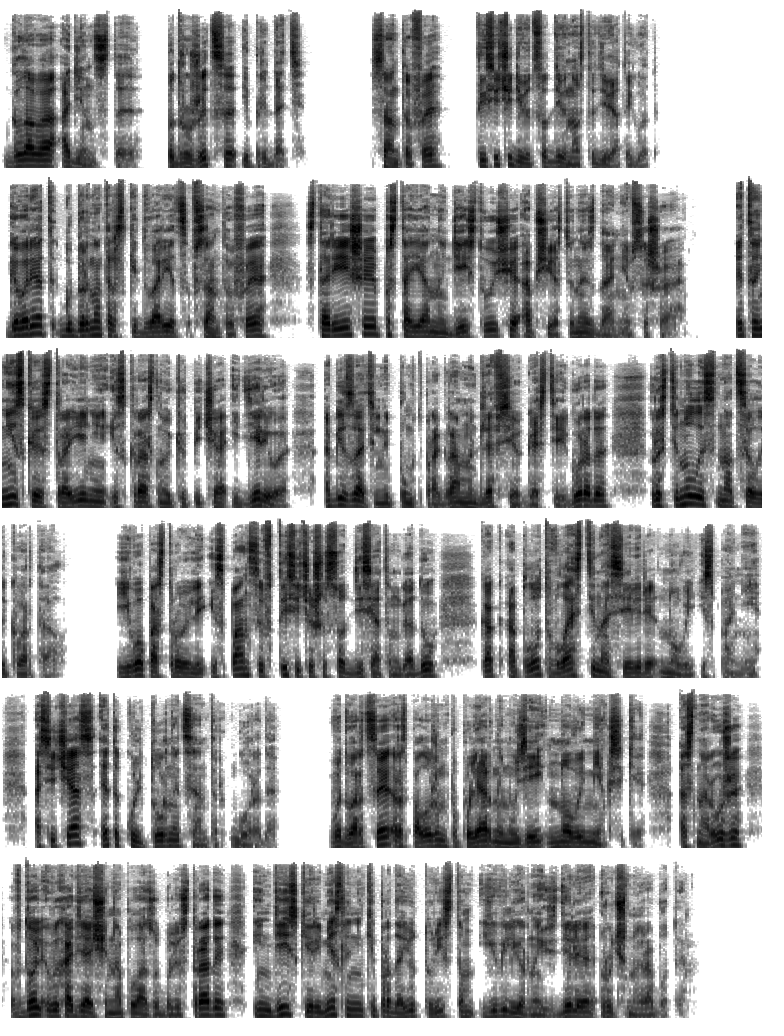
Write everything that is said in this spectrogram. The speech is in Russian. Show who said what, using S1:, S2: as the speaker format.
S1: Глава 11. Подружиться и предать. Санта-Фе, 1999 год. Говорят, губернаторский дворец в Санта-Фе – старейшее постоянно действующее общественное здание в США. Это низкое строение из красного кирпича и дерева, обязательный пункт программы для всех гостей города, растянулось на целый квартал. Его построили испанцы в 1610 году как оплот власти на севере Новой Испании, а сейчас это культурный центр города. Во дворце расположен популярный музей Новой Мексики, а снаружи, вдоль выходящей на плазу балюстрады, индейские ремесленники продают туристам ювелирные изделия ручной работы.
